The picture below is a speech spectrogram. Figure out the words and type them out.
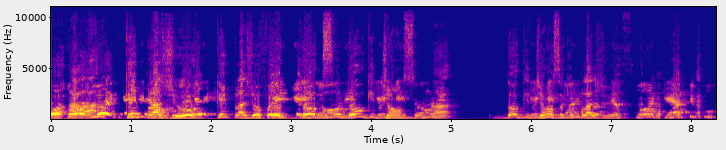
Ó, a, a, quem plagiou, quem plagiou foi o Doug, Doug Johnson. Tá? Doug Johnson que plagiou. processou a Gap por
